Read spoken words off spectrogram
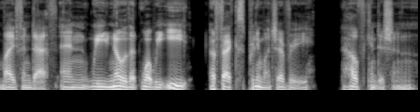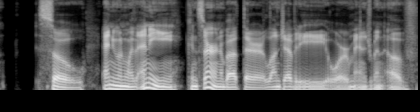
life and death. And we know that what we eat affects pretty much every health condition. So, anyone with any concern about their longevity or management of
